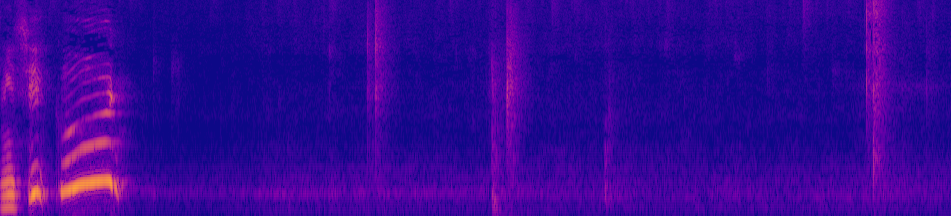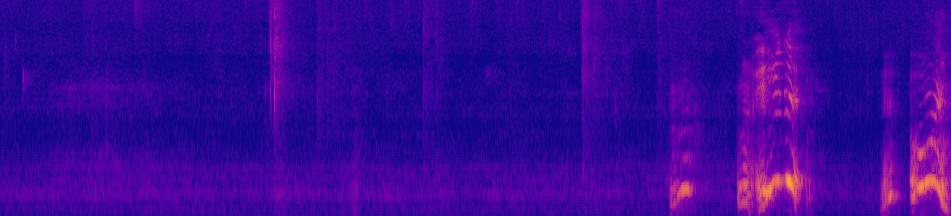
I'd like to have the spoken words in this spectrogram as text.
Is it good? Now eat it. Good boy.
